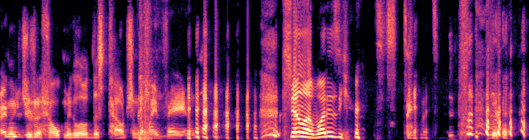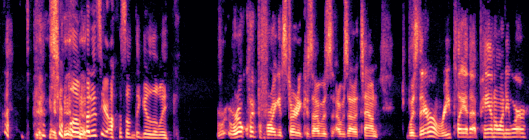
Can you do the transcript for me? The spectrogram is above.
I need you to help me load this couch into my van. Chilla, what is your damn it? Chilla, what is your awesome thing of the week? Real quick before I get started, because I was I was out of town. Was there a replay of that panel anywhere?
